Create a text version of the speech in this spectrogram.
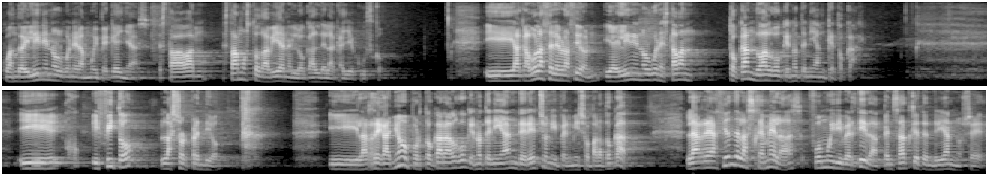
cuando Aileen y Nolwen eran muy pequeñas, estaban, estábamos todavía en el local de la calle Cuzco. Y acabó la celebración y Aileen y Nolwen estaban tocando algo que no tenían que tocar. Y, Fito las sorprendió y las regañó por tocar algo que no tenían derecho ni permiso para tocar. La reacción de las gemelas fue muy divertida. Pensad que tendrían, no sé,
